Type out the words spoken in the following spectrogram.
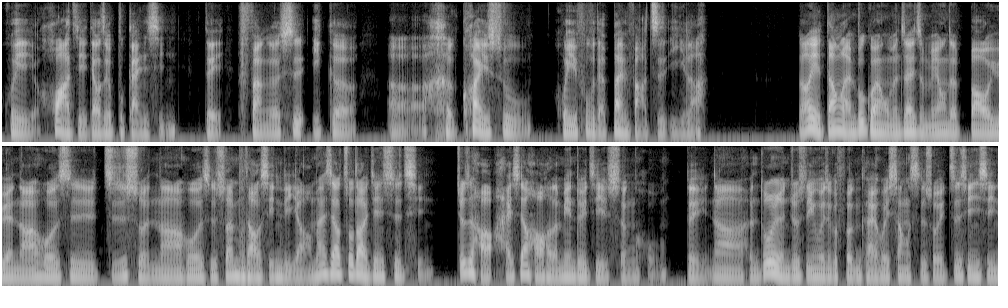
会化解掉这个不甘心，对，反而是一个呃很快速恢复的办法之一啦。然后也当然，不管我们再怎么样的抱怨啊，或者是止损啊，或者是酸葡萄心理啊，我们还是要做到一件事情，就是好，还是要好好的面对自己的生活。对，那很多人就是因为这个分开会丧失所谓自信心，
